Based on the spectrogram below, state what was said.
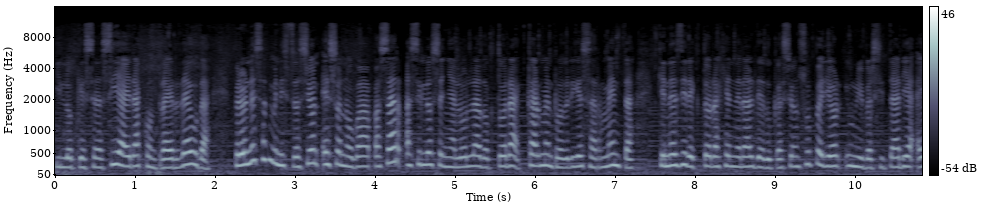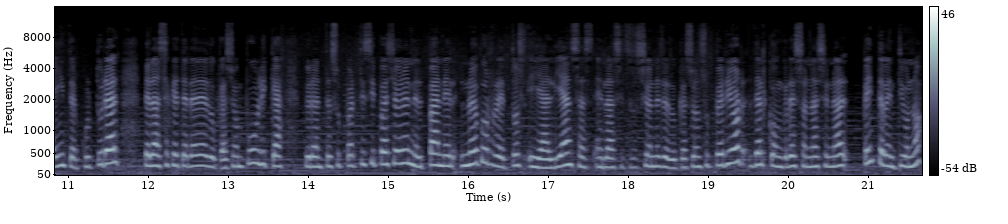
y lo que se hacía era contraer deuda. Pero en esa administración eso no va a pasar, así lo señaló la doctora Carmen Rodríguez Armenta, quien es directora general de Educación Superior, Universitaria e Intercultural de la Secretaría de Educación Pública, durante su participación en el panel Nuevos Retos y Alianzas en las Instituciones de Educación Superior del Congreso Nacional 2021,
